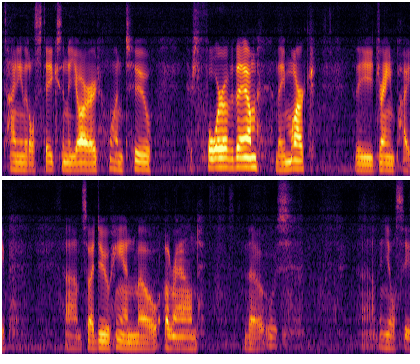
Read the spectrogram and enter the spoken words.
tiny little stakes in the yard. One, two, there's four of them. They mark the drain pipe. Um, so I do hand mow around those. Um, and you'll see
